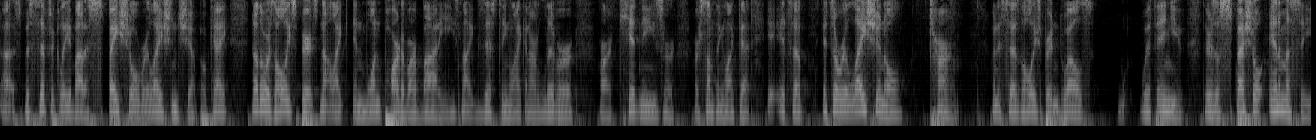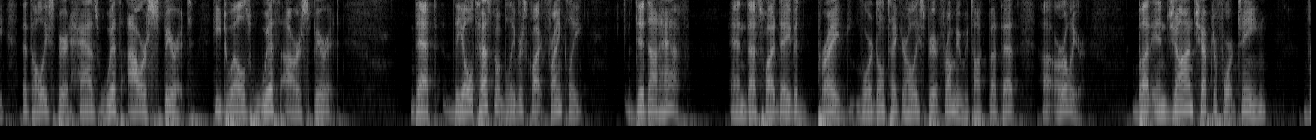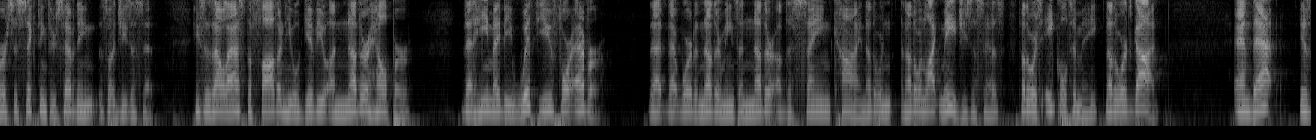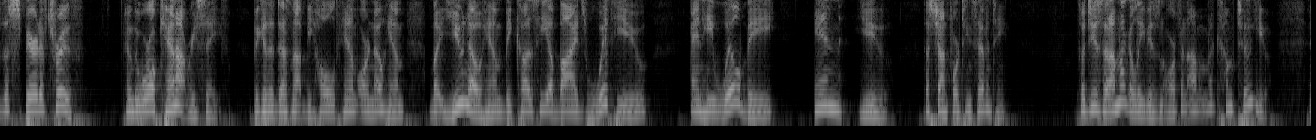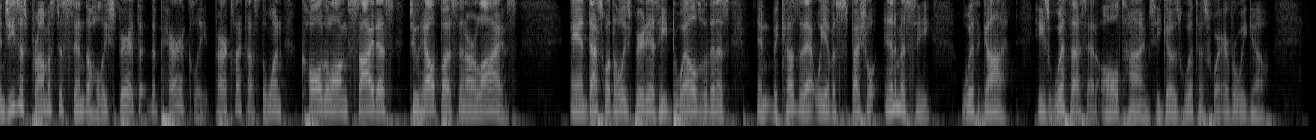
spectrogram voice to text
uh, specifically about a spatial relationship, okay? In other words, the Holy Spirit's not like in one part of our body. He's not existing like in our liver or our kidneys or, or something like that. It's a, it's a relational term when it says the Holy Spirit indwells within you. There's a special intimacy that the Holy Spirit has with our spirit. He dwells with our spirit that the Old Testament believers, quite frankly, did not have. And that's why David prayed, Lord, don't take your Holy Spirit from me. We talked about that uh, earlier. But in John chapter 14, verses 16 through 17, this is what Jesus said. He says, I will ask the Father, and he will give you another helper that he may be with you forever. That, that word another means another of the same kind. Another one, another one like me, Jesus says. In other words, equal to me. In other words, God. And that is the Spirit of truth, whom the world cannot receive, because it does not behold him or know him. But you know him because he abides with you, and he will be in you. That's John 14, 17. So Jesus said, I'm not going to leave you as an orphan. I'm going to come to you. And Jesus promised to send the Holy Spirit, the, the Paraclete, Parakletos, the one called alongside us to help us in our lives. And that's what the Holy Spirit is. He dwells within us. And because of that, we have a special intimacy with God. He's with us at all times. He goes with us wherever we go.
